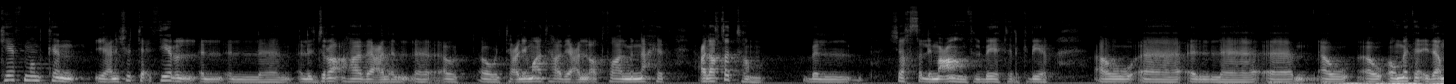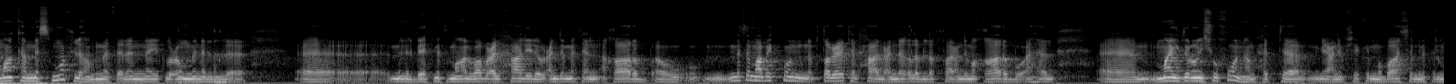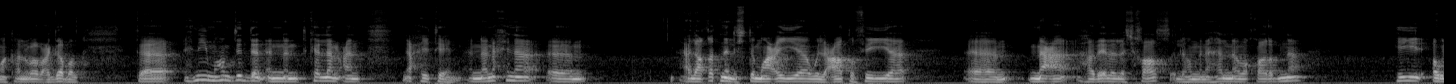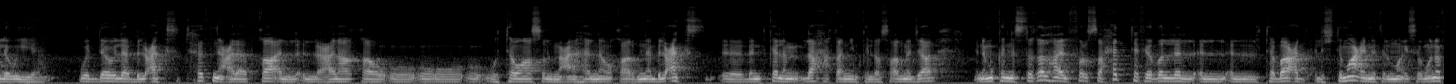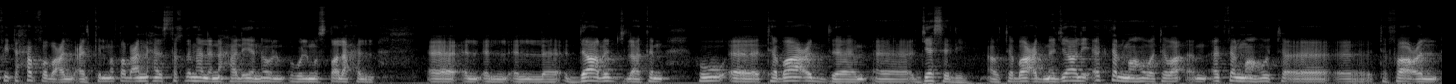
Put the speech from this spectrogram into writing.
كيف ممكن يعني شو تأثير ال ال ال الإجراء هذا على أو أو التعليمات هذه على الأطفال من ناحية علاقتهم بالشخص اللي معاهم في البيت الكبير أو آه، آه، أو أو أو مثلا إذا ما كان مسموح لهم مثلا إنه يطلعون من آه، من البيت مثل ما هو الوضع الحالي لو عندهم مثلا أقارب أو مثل ما بيكون بطبيعة الحال عند أغلب الأطفال عندهم أقارب وأهل ما يقدرون يشوفونهم حتى يعني بشكل مباشر مثل ما كان الوضع قبل. فهني مهم جدا أن نتكلم عن ناحيتين. أن نحن علاقتنا الاجتماعية والعاطفية مع هذيل الأشخاص اللي هم من أهلنا وقاربنا هي أولوية. والدولة بالعكس تحثنا على إبقاء العلاقة والتواصل مع أهلنا وقاربنا. بالعكس أه، بنتكلم لاحقا يمكن لو صار مجال إنه ممكن نستغل هاي الفرصة حتى في ظل التباعد الاجتماعي مثل ما يسمونه في تحفظ على الكلمة. طبعا نحن نستخدمها لأن حاليا هو المصطلح أه، الدارج لكن هو أه، تباعد جسدي أو تباعد مجالي أكثر ما هو أكثر ما هو تفاعل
